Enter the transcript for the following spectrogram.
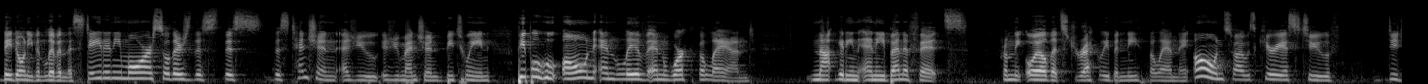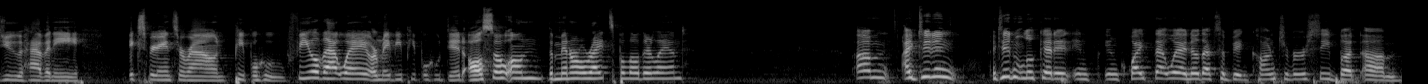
they don't even live in the state anymore. So there's this this this tension, as you as you mentioned, between people who own and live and work the land, not getting any benefits from the oil that's directly beneath the land they own. So I was curious to, if, did you have any experience around people who feel that way, or maybe people who did also own the mineral rights below their land? Um, I didn't. I didn't look at it in, in quite that way. I know that's a big controversy, but um,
